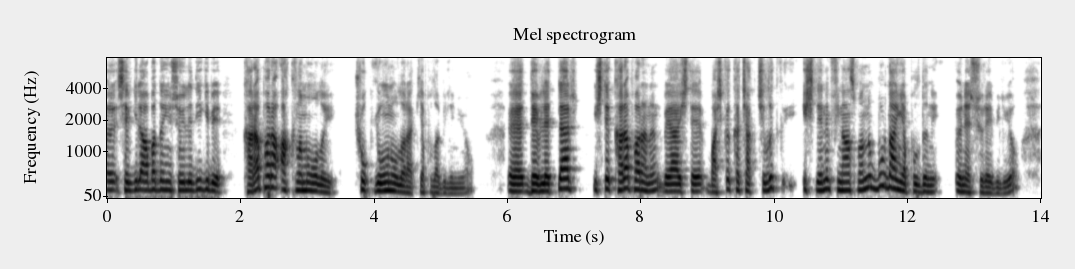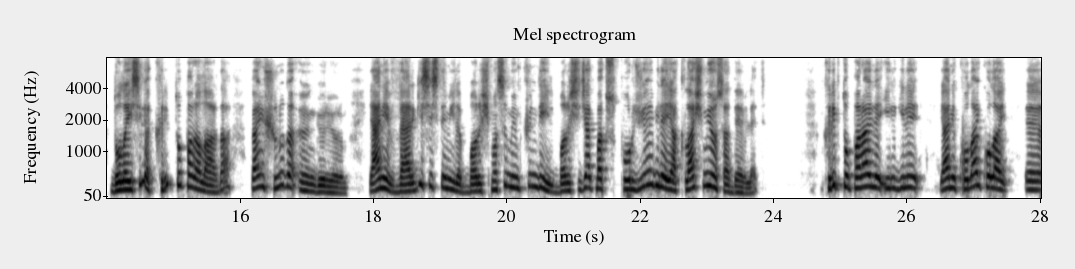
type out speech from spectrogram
e, sevgili Abaday'ın söylediği gibi kara para aklama olayı çok yoğun olarak yapılabiliyor. Ee, devletler işte kara paranın veya işte başka kaçakçılık işlerinin finansmanının buradan yapıldığını öne sürebiliyor. Dolayısıyla kripto paralarda ben şunu da öngörüyorum. Yani vergi sistemiyle barışması mümkün değil. Barışacak bak sporcuya bile yaklaşmıyorsa devlet kripto parayla ilgili yani kolay kolay e,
